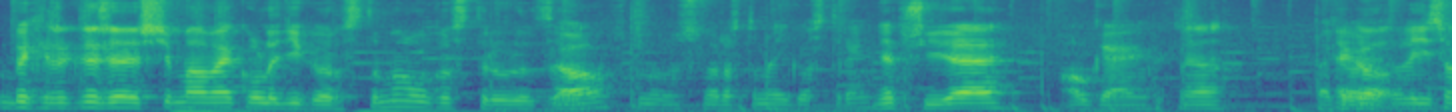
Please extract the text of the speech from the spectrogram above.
bych řekl, že ještě máme jako lidi rostomilou kostru docela. Jo, jsme, jsme rostomilý kostry? Mně přijde, OK. ne, Tak Jako- lidi jsou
